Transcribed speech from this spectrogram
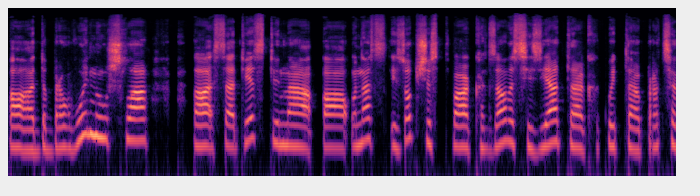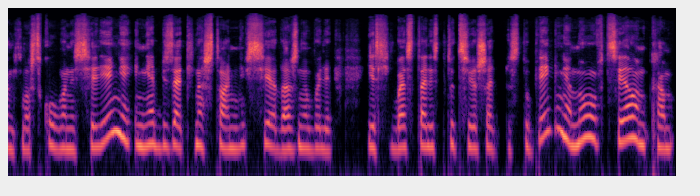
а, добровольно ушла, а, соответственно, а, у нас из общества оказалось изъято какой-то процент мужского населения, и не обязательно, что они все должны были, если бы остались тут, совершать преступления, но в целом там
